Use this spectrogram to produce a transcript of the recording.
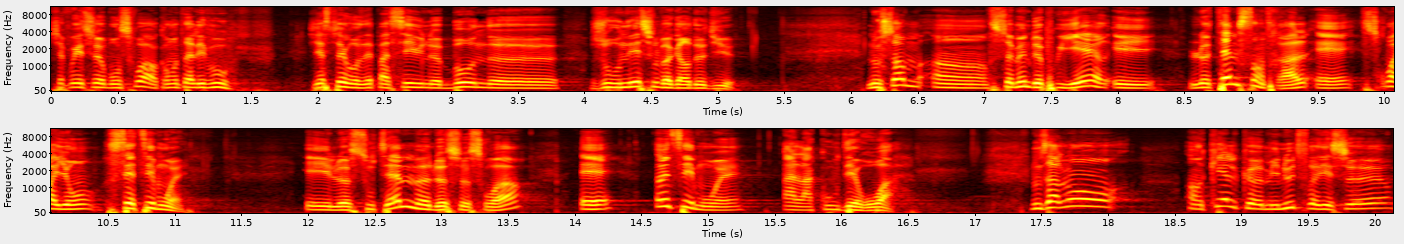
Chers frères et sœurs, bonsoir, comment allez-vous? J'espère que vous avez passé une bonne euh, journée sous le regard de Dieu. Nous sommes en semaine de prière et le thème central est Soyons ses témoins. Et le sous-thème de ce soir est Un témoin à la cour des rois. Nous allons en quelques minutes, frères et sœurs,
